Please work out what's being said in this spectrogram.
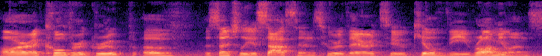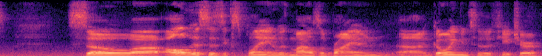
are a covert group of essentially assassins who are there to kill the Romulans. So uh, all this is explained with Miles O'Brien uh, going into the future,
